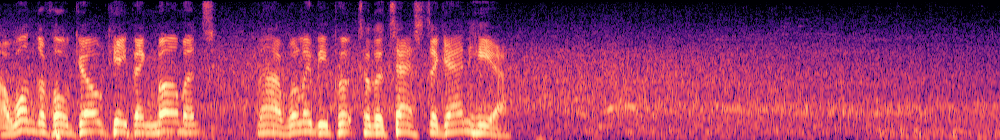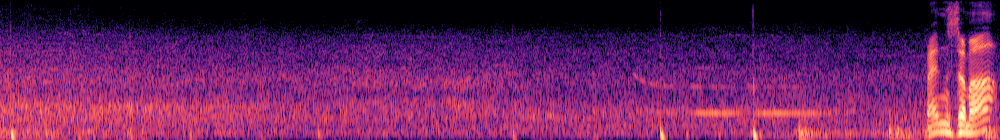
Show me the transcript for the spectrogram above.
A wonderful goalkeeping moment. Now, will he be put to the test again here? Benzema.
